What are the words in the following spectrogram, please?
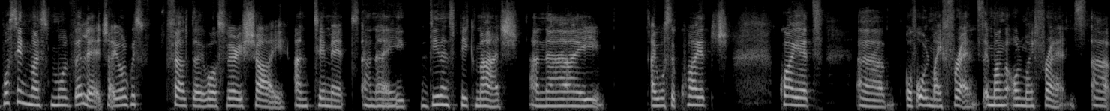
was in my small village, I always felt I was very shy and timid, and I didn't speak much, and I I was the quiet, quiet uh, of all my friends among all my friends. Uh,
